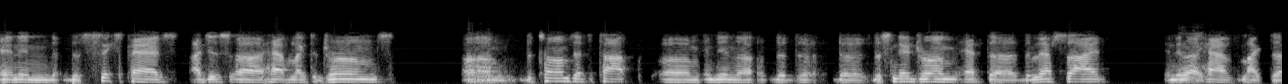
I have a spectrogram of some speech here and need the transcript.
and then the six pads I just uh, have like the drums, um, the toms at the top, um, and then uh, the, the the the snare drum at the the left side, and then I have like the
